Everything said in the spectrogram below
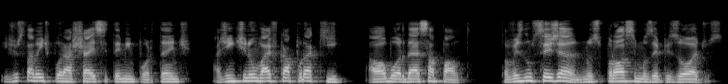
E justamente por achar esse tema importante, a gente não vai ficar por aqui ao abordar essa pauta. Talvez não seja nos próximos episódios,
